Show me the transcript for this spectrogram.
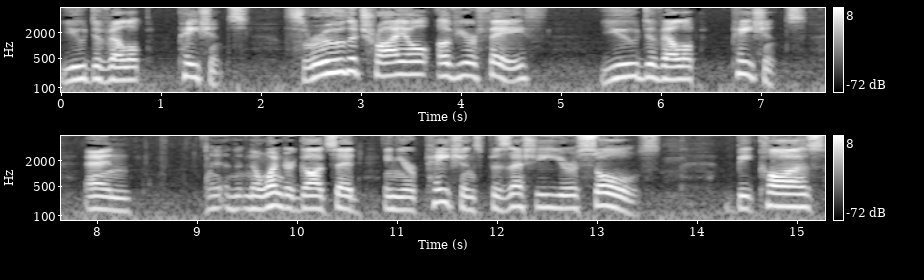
you develop patience. Through the trial of your faith you develop patience. And no wonder God said, in your patience possess ye your souls. Because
